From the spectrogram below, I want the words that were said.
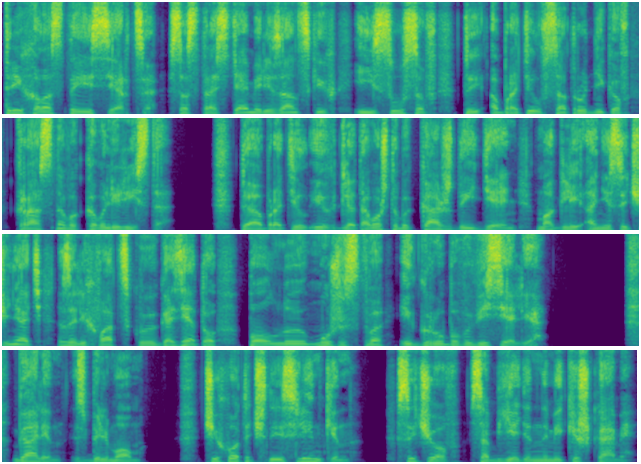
Три холостые сердца со страстями рязанских Иисусов ты обратил в сотрудников красного кавалериста. Ты обратил их для того, чтобы каждый день могли они сочинять залихватскую газету, полную мужества и грубого веселья. Галин с бельмом, чехоточный Слинкин, Сычев с объеденными кишками.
